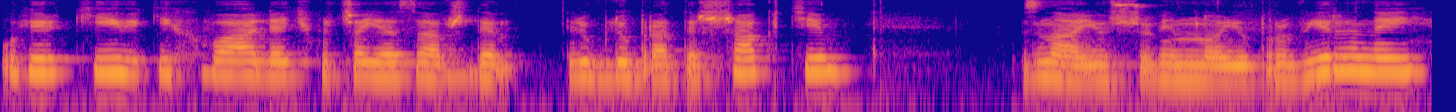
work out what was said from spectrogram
огірків, які хвалять. Хоча я завжди люблю брати шакті. Знаю, що він мною провірений.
